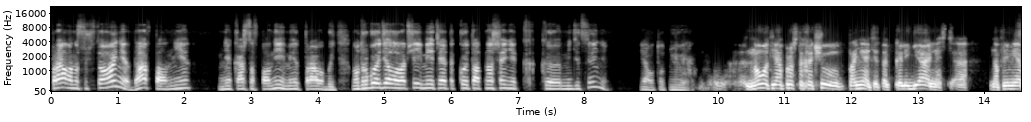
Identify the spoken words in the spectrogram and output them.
Право на существование, да, вполне, мне кажется, вполне имеют право быть. Но другое дело, вообще имеет ли это какое-то отношение к, к медицине? Я вот тут не уверен. Ну вот я просто хочу понять, это коллегиальность. А, например,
